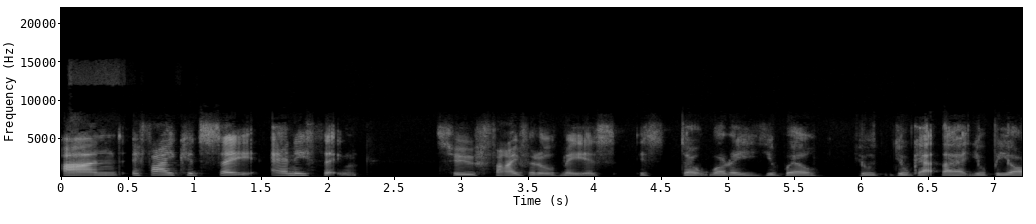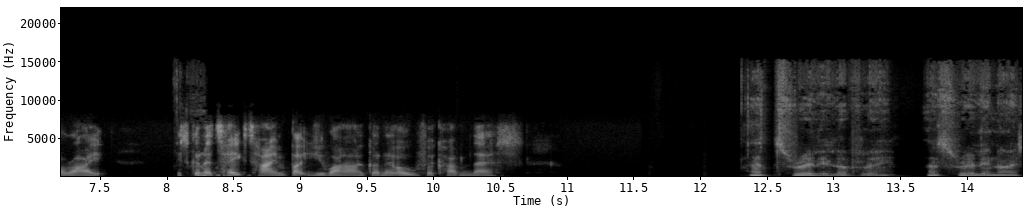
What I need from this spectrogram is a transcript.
And if I could say anything to five-year-old me, is is don't worry, you will, you'll you'll get there, you'll be all right. it's going to mm. take time but you are going to overcome this that's really lovely that's really nice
